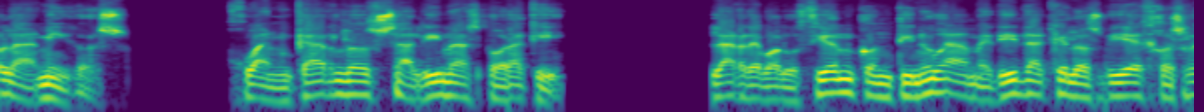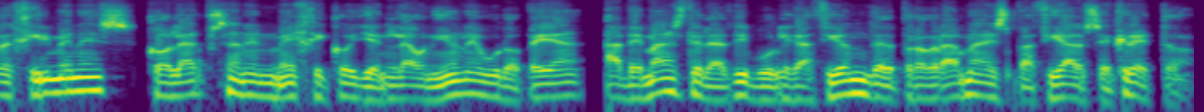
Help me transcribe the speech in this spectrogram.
Hola amigos. Juan Carlos Salinas por aquí. La revolución continúa a medida que los viejos regímenes colapsan en México y en la Unión Europea, además de la divulgación del programa espacial secreto.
